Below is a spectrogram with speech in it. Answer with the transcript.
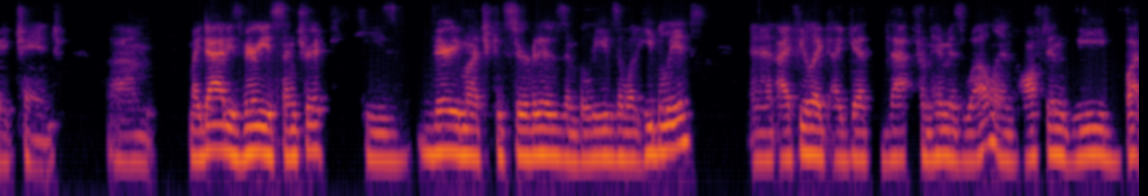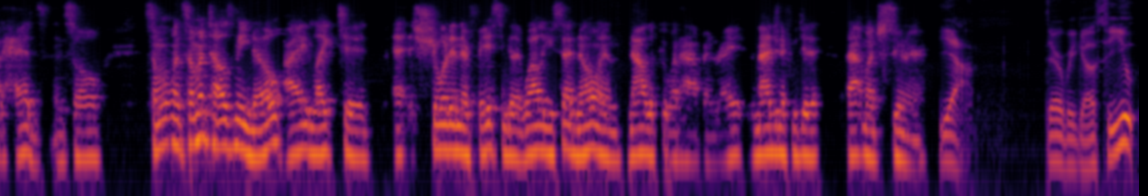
make change. Um, my dad, is very eccentric. He's very much conservative and believes in what he believes. And I feel like I get that from him as well. And often we butt heads. And so someone, when someone tells me no, I like to eh, show it in their face and be like, well, you said no. And now look at what happened, right? Imagine if we did it that much sooner. Yeah. There we go. So you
